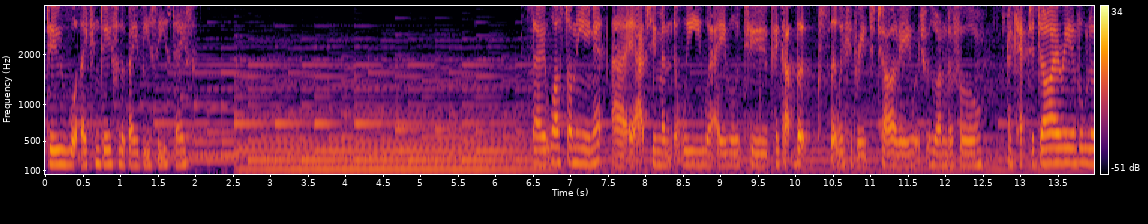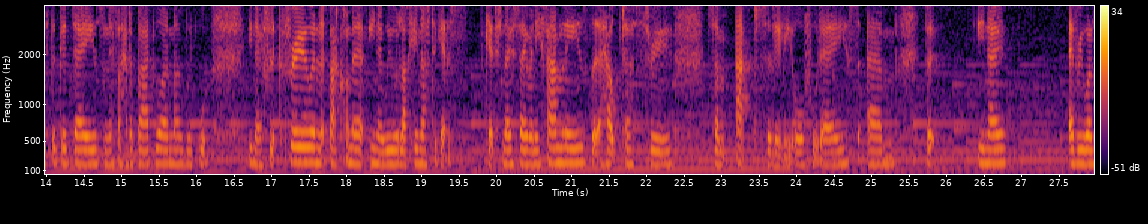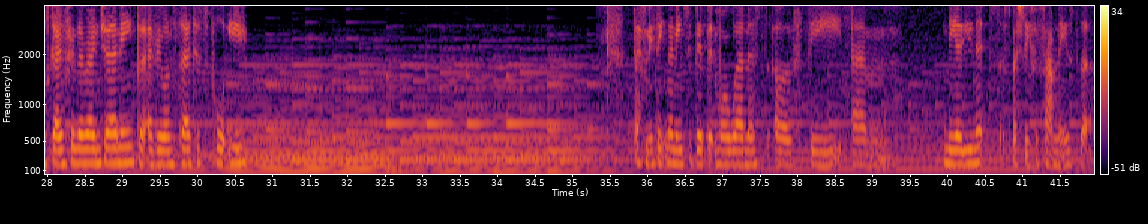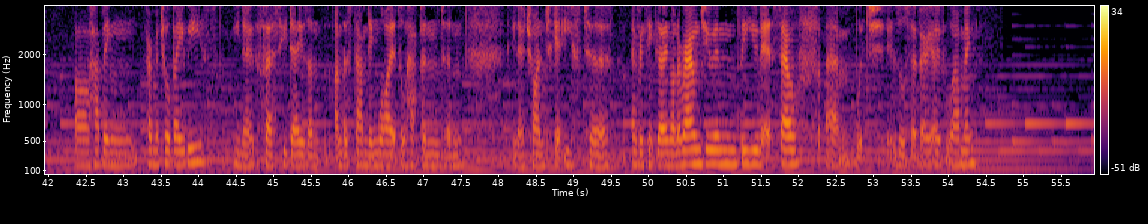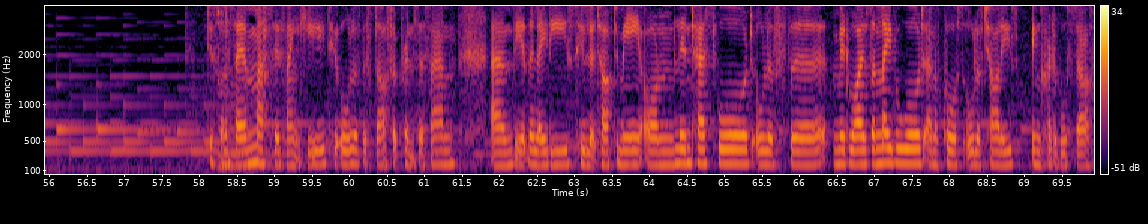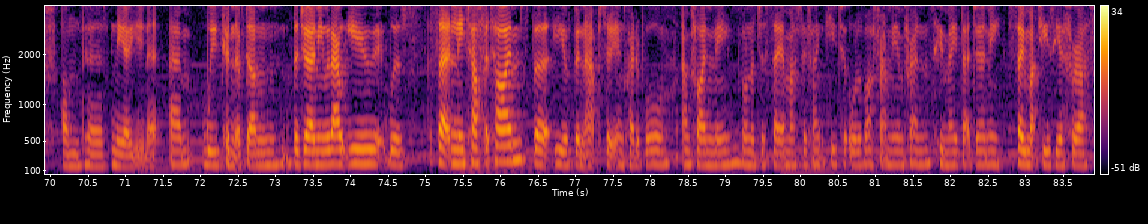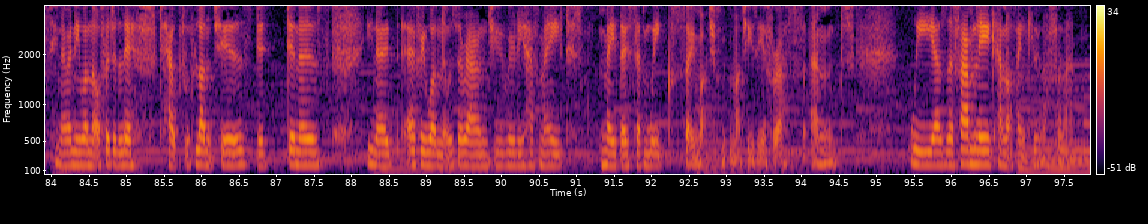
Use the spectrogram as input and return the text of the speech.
do what they can do for the babies these days. So, whilst on the unit, uh, it actually meant that we were able to pick up books that we could read to Charlie, which was wonderful. I kept a diary of all of the good days, and if I had a bad one, I would, you know, flick through and look back on it. You know, we were lucky enough to get get to know so many families that helped us through some absolutely awful days. Um, but you know, everyone's going through their own journey, but everyone's there to support you. Definitely think there needs to be a bit more awareness of the um, neo units, especially for families that are having premature babies. You know, the first few days, understanding why it's all happened and, you know, trying to get used to everything going on around you in the unit itself, um, which is also very overwhelming. Just want to say a massive thank you to all of the staff at Princess Anne, um, be it the ladies who looked after me on Lyndhurst ward, all of the midwives on labour ward, and of course all of Charlie's incredible staff on the Neo unit. Um, we couldn't have done the journey without you. It was certainly tough at times, but you've been absolutely incredible. And finally, I want to just say a massive thank you to all of our family and friends who made that journey so much easier for us. You know, anyone that offered a lift, helped with lunches, did dinners, you know, everyone that was around you really have made made those seven weeks so much much easier for us and we as a family cannot thank you enough for that.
